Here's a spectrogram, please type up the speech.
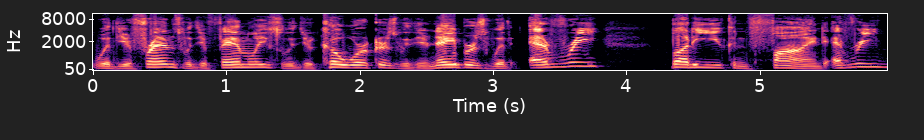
with your friends, with your families, with your coworkers, with your neighbors, with everybody you can find, every,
